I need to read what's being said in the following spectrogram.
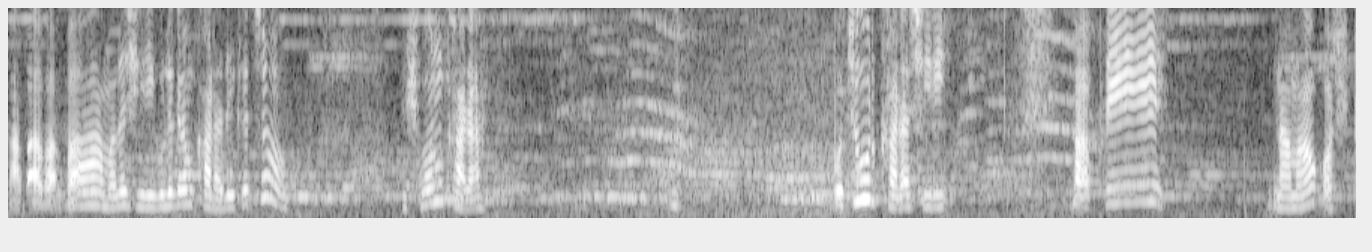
বাবা বাবা, আমাদের সিঁড়িগুলো কীরকম খাড়া দেখেছ? ভীষণ খাড়া। প্রচুর খাড়া সিঁড়ি। বাপরে। নামাও কষ্ট।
